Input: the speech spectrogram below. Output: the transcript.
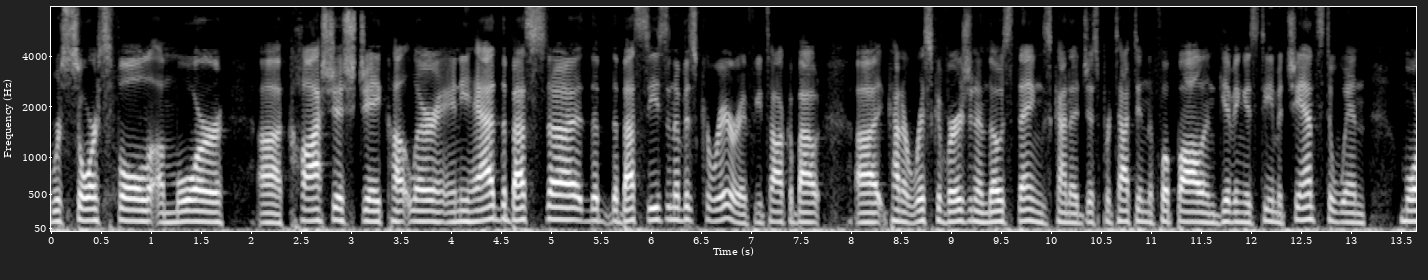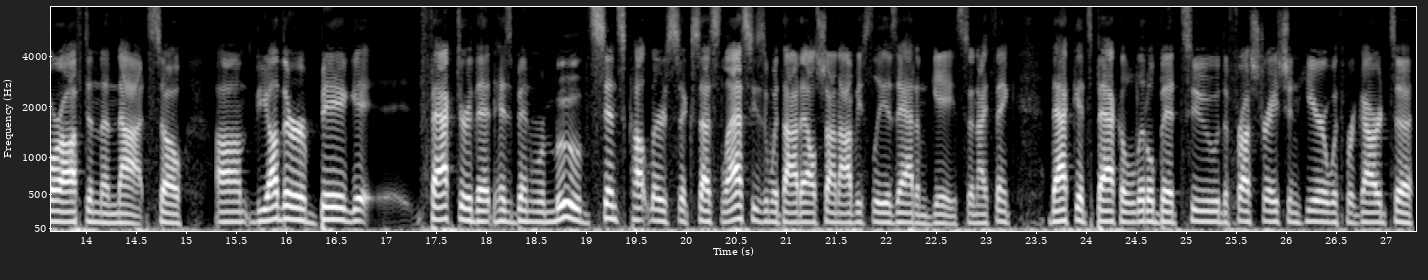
resourceful, a more uh, cautious Jay Cutler, and he had the best uh, the the best season of his career. If you talk about uh, kind of risk aversion and those things, kind of just protecting the football and giving his team a chance to win more often than not. So um, the other big factor that has been removed since Cutler's success last season without Alshon obviously is Adam Gase. And I think that gets back a little bit to the frustration here with regard to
